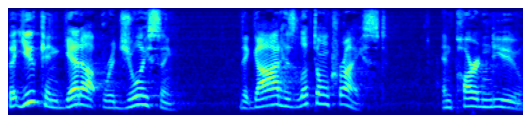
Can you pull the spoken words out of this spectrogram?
But you can get up rejoicing that God has looked on Christ and pardoned you.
